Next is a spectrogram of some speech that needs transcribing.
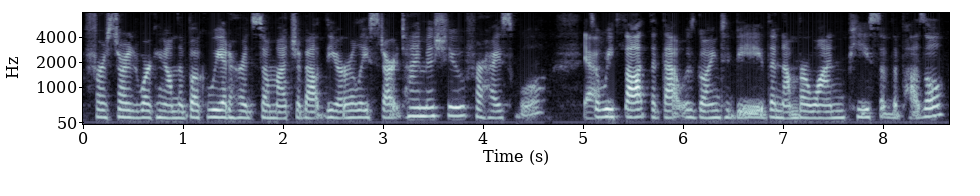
first started working on the book, we had heard so much about the early start time issue for high school. Yeah. So we thought that that was going to be the number one piece of the puzzle.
